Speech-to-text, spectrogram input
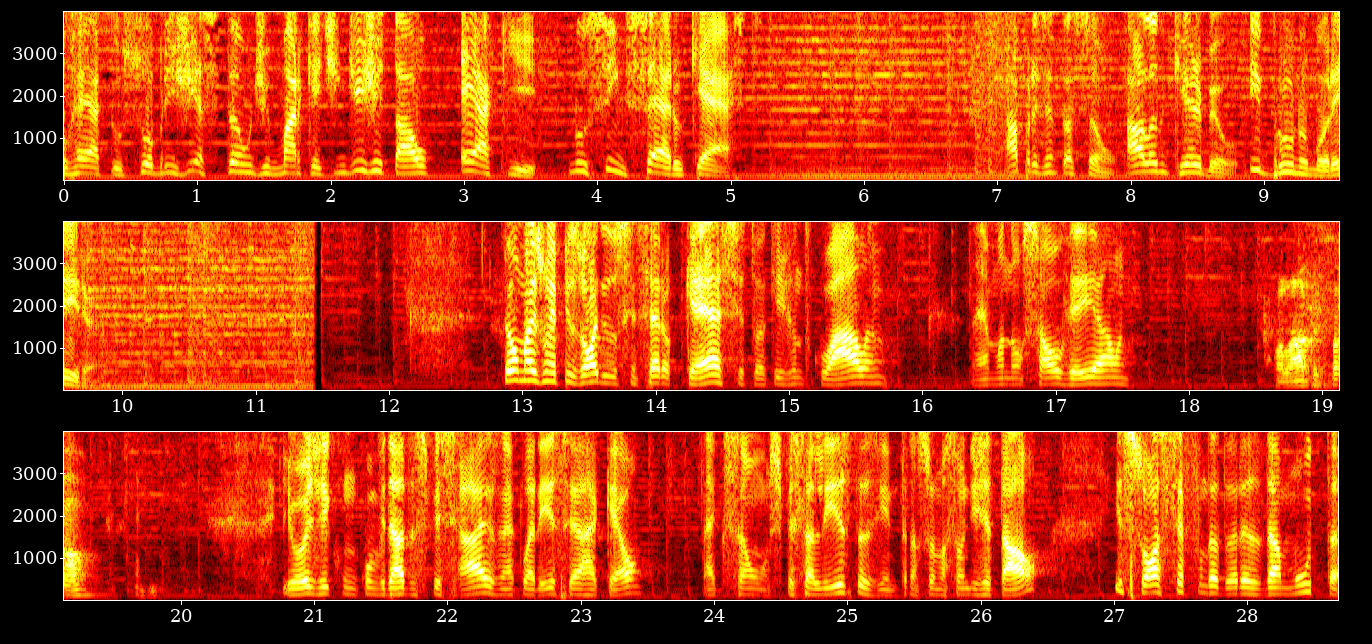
reto sobre gestão de marketing digital é aqui no Sincero Cast. Apresentação: Alan Kerbel e Bruno Moreira. Então, mais um episódio do Sincero Cast. Estou aqui junto com o Alan. Né? Manda um salve aí, Alan. Olá, pessoal. E hoje com convidados especiais, né? Clarice e a Raquel, né? que são especialistas em transformação digital e sócias fundadoras da Muta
